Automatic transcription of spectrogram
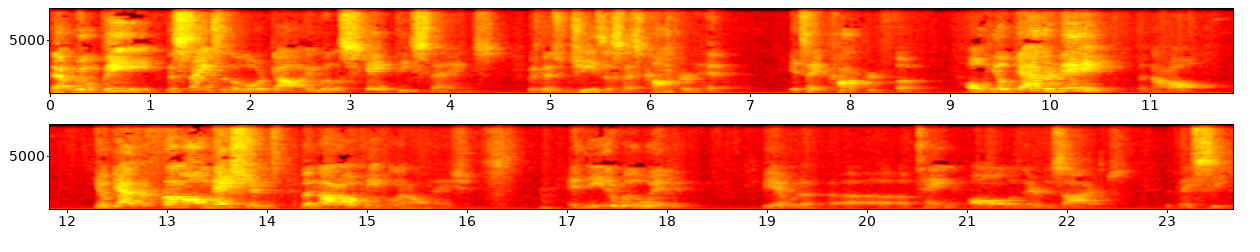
that will be the saints of the Lord God and will escape these things because Jesus has conquered hell. It's a conquered foe. Oh, he'll gather many, but not all. He'll gather from all nations, but not all people in all nations. And neither will the wicked be able to uh, uh, uh, obtain all of their desires they seek,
